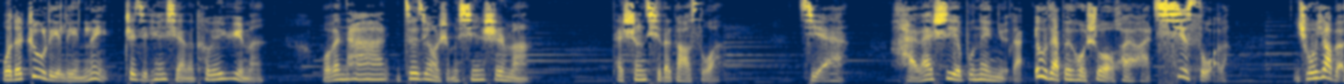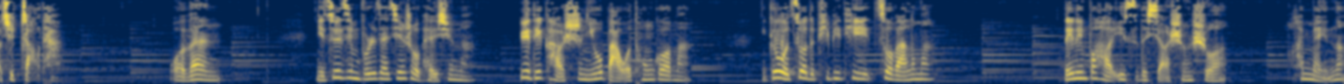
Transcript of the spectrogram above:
我的助理琳琳这几天显得特别郁闷，我问她：“你最近有什么心事吗？”她生气的告诉我：“姐，海外事业部那女的又在背后说我坏话，气死我了！你说我要不要去找她？”我问：“你最近不是在接受培训吗？月底考试你有把握通过吗？你给我做的 PPT 做完了吗？”琳琳不好意思的小声说：“还没呢。”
